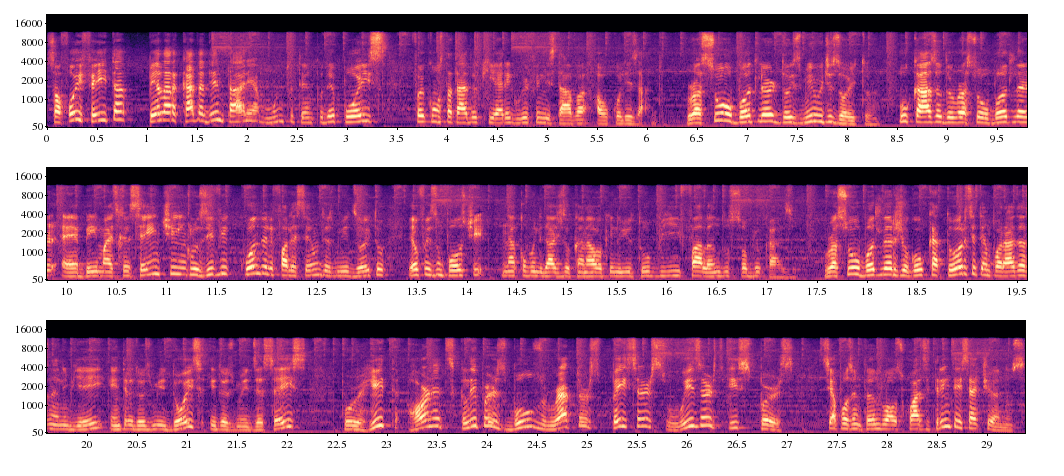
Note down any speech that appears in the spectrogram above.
só foi feita pela arcada dentária muito tempo depois, foi constatado que Eric Griffin estava alcoolizado. Russell Butler 2018. O caso do Russell Butler é bem mais recente, inclusive quando ele faleceu em 2018, eu fiz um post na comunidade do canal aqui no YouTube falando sobre o caso. Russell Butler jogou 14 temporadas na NBA entre 2002 e 2016 por Heat, Hornets, Clippers, Bulls, Raptors, Pacers, Wizards e Spurs, se aposentando aos quase 37 anos.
